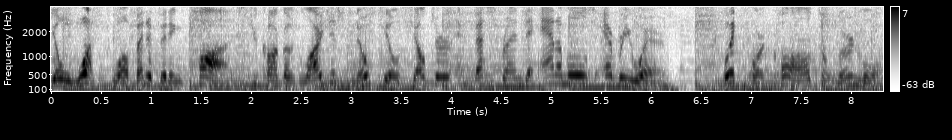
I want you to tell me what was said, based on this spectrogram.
you'll woof while benefiting Paws, Chicago's largest no-kill shelter and best friend to animals everywhere. Click or call to learn more.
